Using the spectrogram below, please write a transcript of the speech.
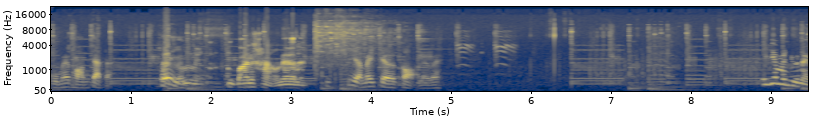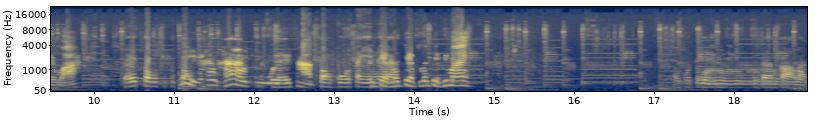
กูไม่พร้อมจัดอะเฮ้ยแล้วมันอยู่บ้านขาวแน่เลยเที่ยไม่เจอเกาะเลยเว้ยไอ้เหี้ยมันอยู่ไหนวะเฮ้ยตรงตรงนี่ข้างๆกูเลยสัตว์ตรงกูตีนมันเลเจ็ยบนะมันเจ็บมันเจ็บพี่ไม้ตรงกูตีลนงลงลงกูเติมเกาะก่อน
